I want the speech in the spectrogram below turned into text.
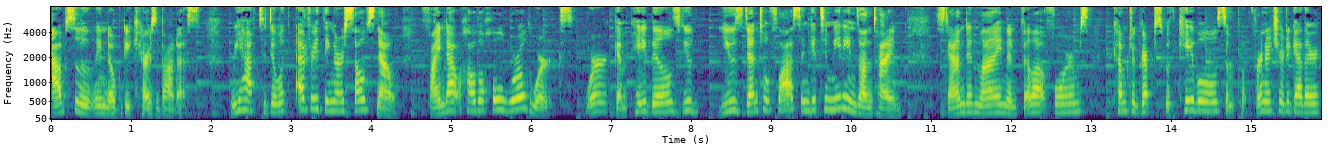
absolutely nobody cares about us. We have to deal with everything ourselves now, find out how the whole world works, work and pay bills, you use dental floss and get to meetings on time, stand in line and fill out forms, come to grips with cables and put furniture together,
